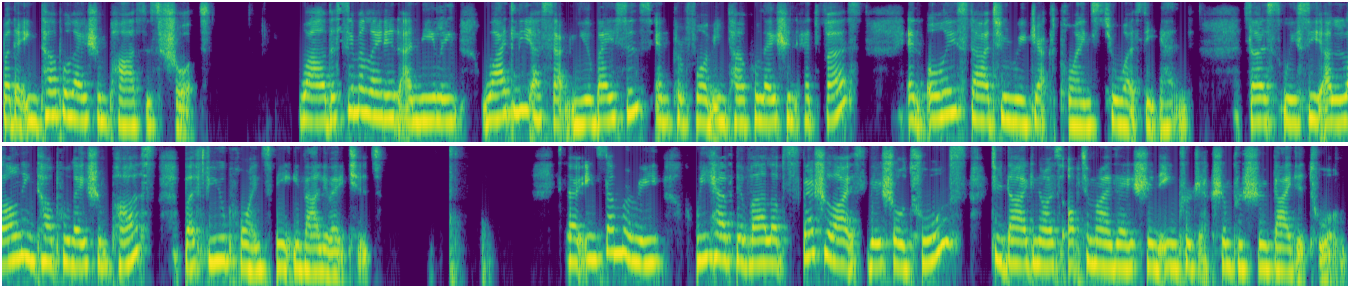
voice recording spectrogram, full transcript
but the interpolation path is short. While the simulated annealing widely accept new bases and perform interpolation at first, and only start to reject points towards the end. Thus, we see a long interpolation path, but few points being evaluated. So in summary, we have developed specialized visual tools to diagnose optimization in projection pursuit guided tour.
